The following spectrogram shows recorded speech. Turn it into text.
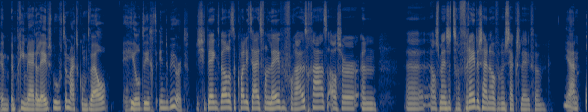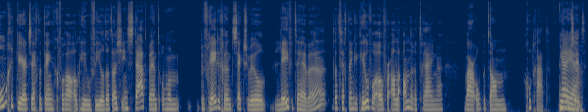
een, een primaire levensbehoefte, maar het komt wel heel dicht in de buurt. Dus je denkt wel dat de kwaliteit van leven vooruit gaat als er een. eh, als mensen tevreden zijn over hun seksleven. Ja, en omgekeerd zegt het denk ik vooral ook heel veel. Dat als je in staat bent om een bevredigend seksueel leven te hebben, dat zegt denk ik heel veel over alle andere treinen waarop het dan goed gaat. En Ja, goed ja. zit.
